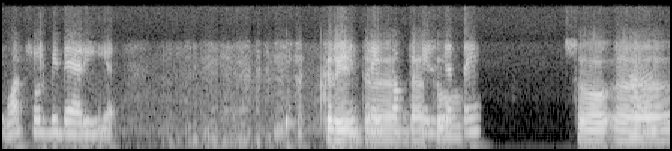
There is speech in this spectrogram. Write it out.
what should be there here दतु खेल्यते so uh,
